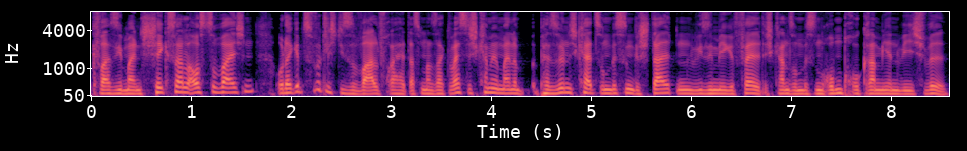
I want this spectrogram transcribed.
quasi mein Schicksal auszuweichen? Oder gibt es wirklich diese Wahlfreiheit, dass man sagt, weißt du, ich kann mir meine Persönlichkeit so ein bisschen gestalten, wie sie mir gefällt. Ich kann so ein bisschen rumprogrammieren, wie ich will.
